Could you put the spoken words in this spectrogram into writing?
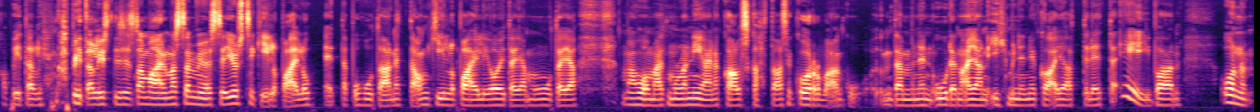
kapitali- kapitalistisessa maailmassa myös se just se kilpailu, että puhutaan, että on kilpailijoita ja muuta. Ja mä huomaan, että mulla niin aina kalskahtaa se korvaan, kun on tämmöinen uuden ajan ihminen, joka ajattelee, että ei vaan on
